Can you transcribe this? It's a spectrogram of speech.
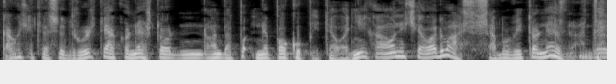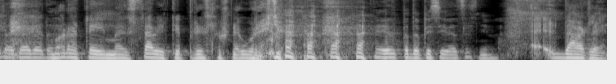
Kako ćete se družiti ako nešto onda ne pokupite od njih, a oni će od vas, samo vi to ne znate. Da, da, da, da. Morate im staviti prislušne uređaje. Pa dopisivati se s njima. Dakle,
